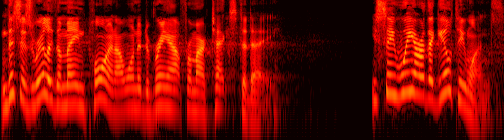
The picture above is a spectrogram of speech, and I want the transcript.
This is really the main point I wanted to bring out from our text today. You see, we are the guilty ones.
